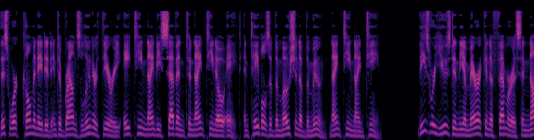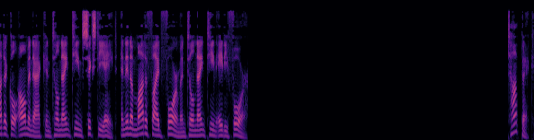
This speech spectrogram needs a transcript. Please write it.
This work culminated into Brown's Lunar Theory (1897–1908) and Tables of the Motion of the Moon (1919). These were used in the American Ephemeris and Nautical Almanac until 1968, and in a modified form until 1984. Topic:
